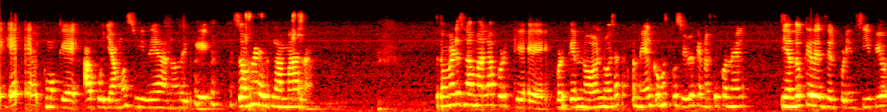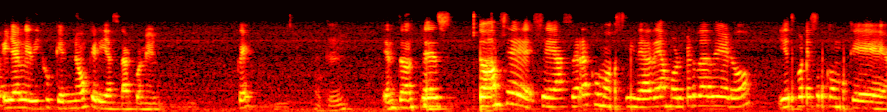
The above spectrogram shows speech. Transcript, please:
él, como que apoyamos su idea, ¿no? De que Summer es la mala. Summer es la mala porque, porque no, no está con él, ¿cómo es posible que no esté con él? Siendo que desde el principio ella le dijo que no quería estar con él. ¿Ok? Ok. Entonces, Tom se, se aferra como a su idea de amor verdadero y es por eso como que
